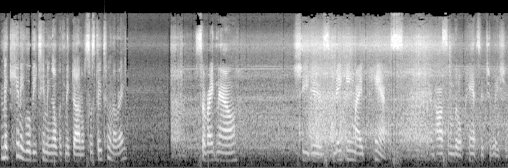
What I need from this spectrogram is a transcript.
McKinney will be teaming up with McDonald's. So stay tuned, all right? So right now, she is making my pants. An awesome little pant situation,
